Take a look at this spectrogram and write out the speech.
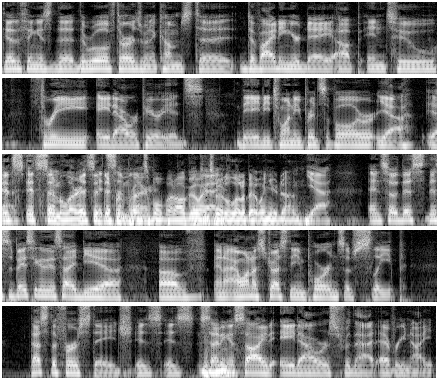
the other thing is the the rule of thirds when it comes to dividing your day up into three eight hour periods. The 80-20 principle, or yeah, yeah, it's it's similar. It's a it's different similar. principle, but I'll go okay. into it a little bit when you're done. Yeah, and so this this is basically this idea of, and I want to stress the importance of sleep. That's the first stage is is mm-hmm. setting aside eight hours for that every night.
